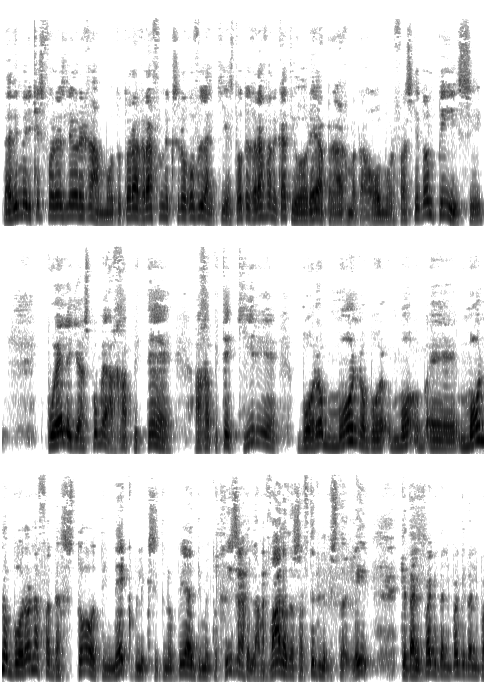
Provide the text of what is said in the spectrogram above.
Δηλαδή, μερικές φορές λέω ρε γάμο, το τώρα γράφουν ξέρω εγώ βλακίες. Τότε γράφανε κάτι ωραία πράγματα, όμορφα, σχεδόν ποίηση, που έλεγε ας πούμε αγαπητέ, αγαπητέ κύριε, μπορώ μόνο, μπο- μο- ε, μόνο μπορώ να φανταστώ την έκπληξη την οποία αντιμετωπίζετε λαμβάνοντας αυτή την επιστολή κτλ. κτλ, κτλ.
